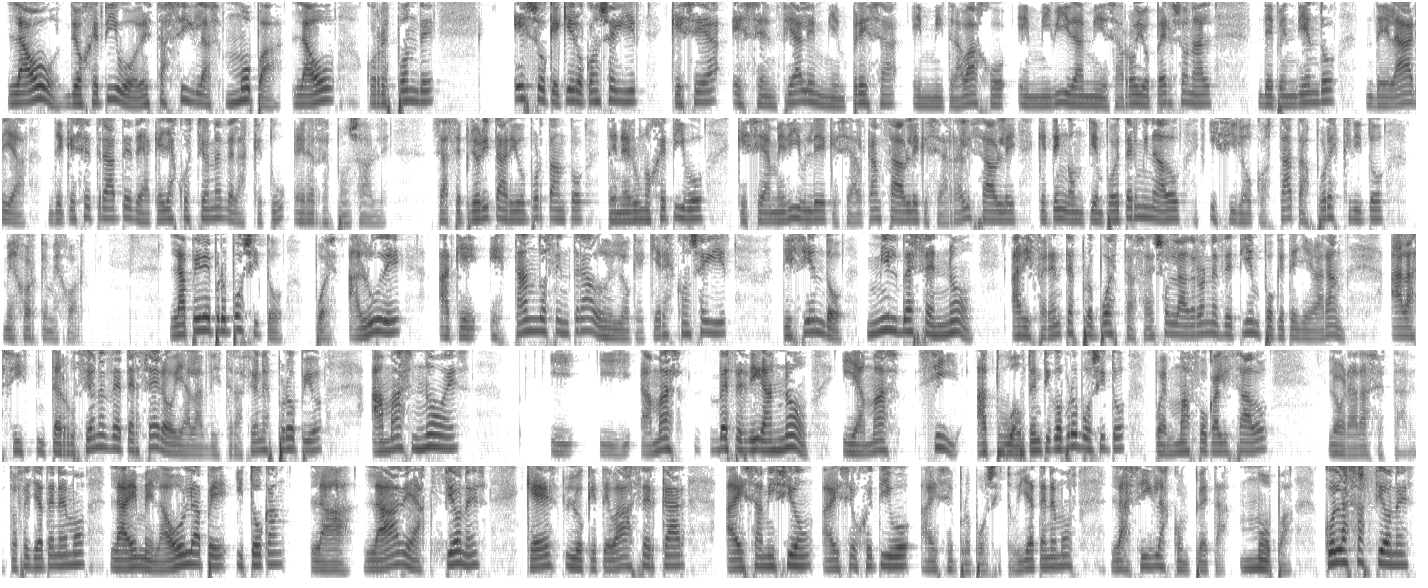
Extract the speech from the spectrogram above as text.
La O de objetivo de estas siglas MOPA, la O corresponde eso que quiero conseguir que sea esencial en mi empresa, en mi trabajo, en mi vida, en mi desarrollo personal, dependiendo del área de que se trate, de aquellas cuestiones de las que tú eres responsable. Se hace prioritario, por tanto, tener un objetivo que sea medible, que sea alcanzable, que sea realizable, que tenga un tiempo determinado y si lo constatas por escrito, mejor que mejor. La P de propósito, pues alude a que estando centrado en lo que quieres conseguir, diciendo mil veces no a diferentes propuestas, a esos ladrones de tiempo que te llegarán, a las interrupciones de terceros y a las distracciones propios, a más noes y, y a más veces digas no y a más sí a tu auténtico propósito, pues más focalizado lograrás estar. Entonces ya tenemos la M, la O, la P y tocan la A. La A de acciones, que es lo que te va a acercar a esa misión, a ese objetivo, a ese propósito. Y ya tenemos las siglas completas, MOPA. Con las acciones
